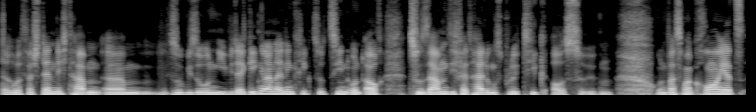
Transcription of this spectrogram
darüber verständigt haben, ähm, sowieso nie wieder gegeneinander in den Krieg zu ziehen und auch zusammen die Verteidigungspolitik auszuüben. Und was Macron jetzt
